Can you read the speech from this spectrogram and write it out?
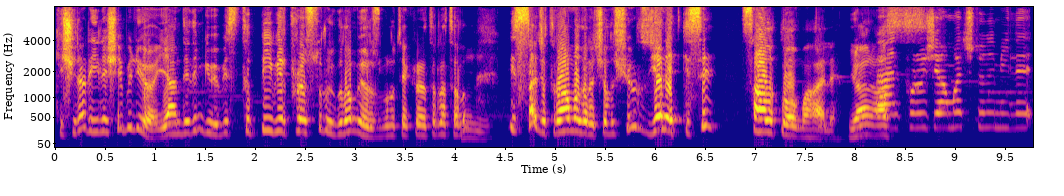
kişiler iyileşebiliyor. Yani dediğim gibi biz tıbbi bir prosedür uygulamıyoruz. Bunu tekrar hatırlatalım. Hı. Biz sadece travmalara çalışıyoruz. Yan etkisi sağlıklı olma hali. Yani Ben as- proje amaç dönemiyle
